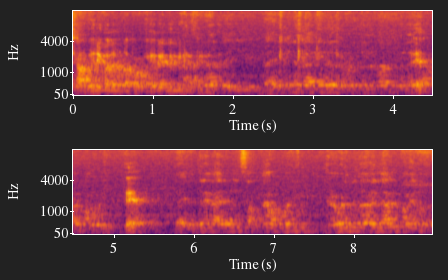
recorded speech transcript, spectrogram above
ശബരിമല ഇവിടെ ഏതെങ്കിലും ഇടപെടുന്നില്ലെന്നാണ് ഏ? ദൈനംദിന കാര്യങ്ങളിൽ സർക്കാർ മറുപടി ഇടപെടുന്നതാണ് എല്ലാവരും പറയുന്നത്.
